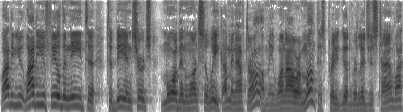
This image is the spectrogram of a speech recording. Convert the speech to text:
Why do you, why do you feel the need to, to be in church more than once a week? I mean, after all, I mean, one hour a month is pretty good religious time. Why,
